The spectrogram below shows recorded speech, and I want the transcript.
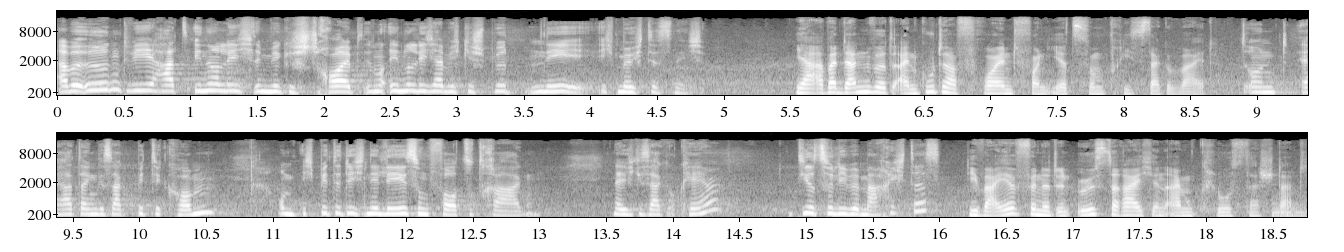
Aber irgendwie hat es innerlich in mir gesträubt. Innerlich habe ich gespürt, nee, ich möchte es nicht. Ja, aber dann wird ein guter Freund von ihr zum Priester geweiht. Und er hat dann gesagt, bitte komm und ich bitte dich, eine Lesung vorzutragen. Dann habe ich gesagt, okay, dir zuliebe mache ich das. Die Weihe findet in Österreich in einem Kloster statt.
